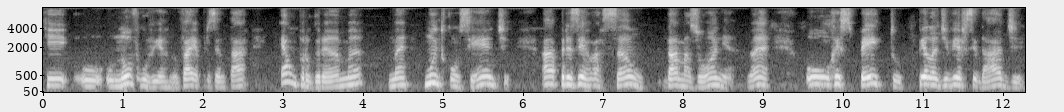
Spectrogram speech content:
que o, o novo governo vai apresentar é um programa não é, muito consciente a preservação da Amazônia, não é? O respeito pela diversidade,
